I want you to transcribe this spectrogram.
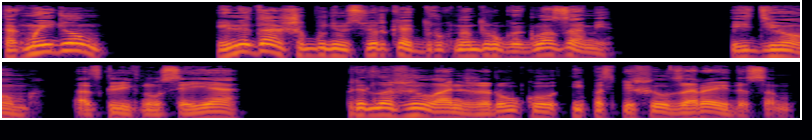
«Так мы идем? Или дальше будем сверкать друг на друга глазами?» «Идем», — откликнулся я, предложил Анже руку и поспешил за Рейдосом.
